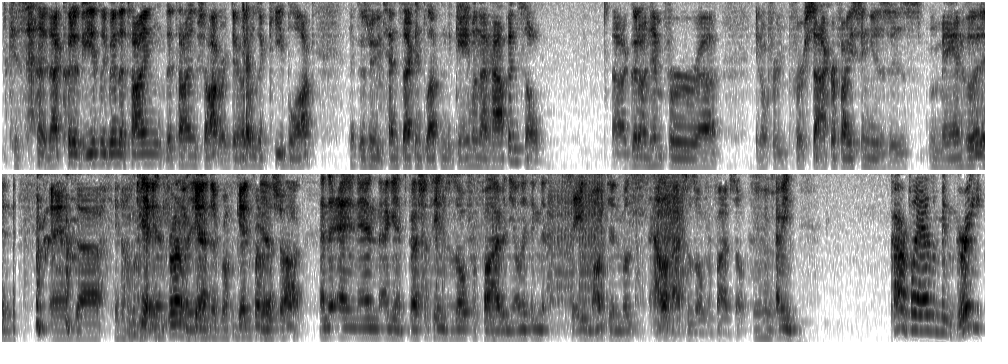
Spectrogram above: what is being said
because that could have easily been the tying the tying shot right there. Yeah. That was a key block. I think there's maybe ten seconds left in the game when that happened. So uh, good on him for uh, you know for, for sacrificing his, his manhood and and uh, you know Getting in front of it, getting yeah. in front, getting in front of the shot. And, and and again, special teams was 0 for 5, and the only thing that saved Moncton was Halifax was 0 for 5. So, Mhm. I mean, power play hasn't been great,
